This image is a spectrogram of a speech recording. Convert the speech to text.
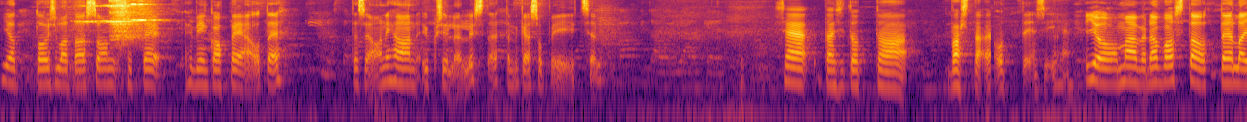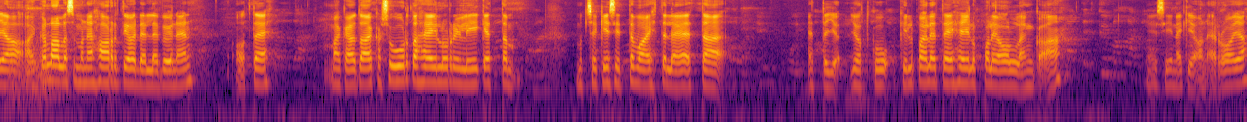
ja toisilla taas on sitten hyvin kapea ote. Että se on ihan yksilöllistä, että mikä sopii itselle. Sä taisit ottaa vastaotteen siihen? Joo, mä vedän vastaotteella ja aika lailla semmoinen hartioiden levyinen ote. Mä käytän aika suurta heiluriliikettä, mutta sekin sitten vaihtelee, että, että jotkut kilpailijat ei heilu paljon ollenkaan. Niin siinäkin on eroja.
